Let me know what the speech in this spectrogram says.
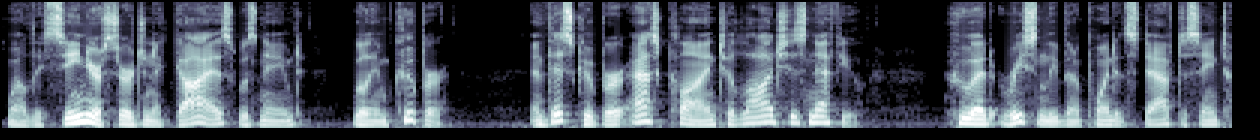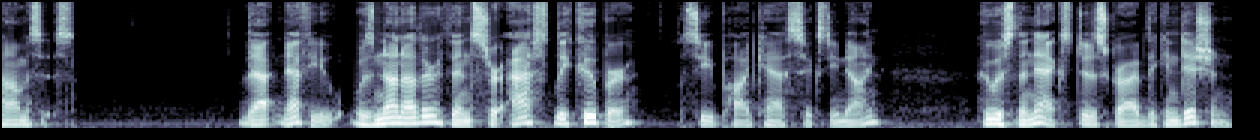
Well, the senior surgeon at Guy's was named William Cooper, and this Cooper asked Cline to lodge his nephew, who had recently been appointed staff to St. Thomas's. That nephew was none other than Sir Astley Cooper, see podcast 69, who was the next to describe the condition.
